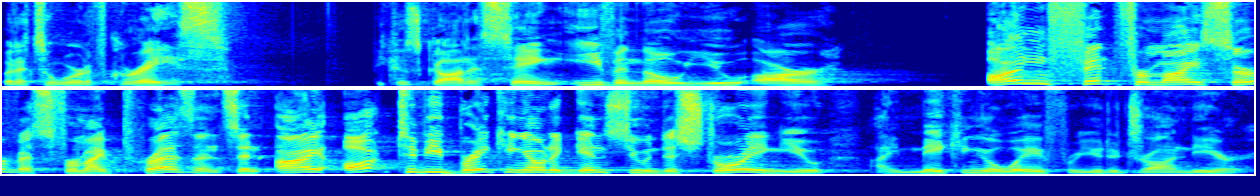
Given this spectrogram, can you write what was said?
But it's a word of grace because God is saying, even though you are unfit for my service, for my presence, and I ought to be breaking out against you and destroying you, I'm making a way for you to draw near.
